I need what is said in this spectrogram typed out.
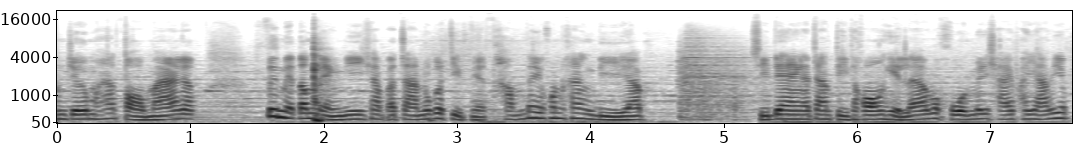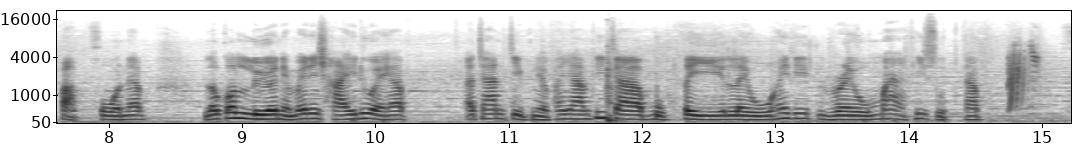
นเจอม้าต่อม้าครับซึ่งในตำแหน่งนี้ครับอาจารย์นกกระจิบเนี่ยทำได้ค่อนข้างดีครับสีแดงอาจารย์ตีทองเห็นแล้วว่าโคนไม่ได้ใช้พยายามที่จะปรับโคนนะครับแล้วก็เรือเนี่ยไม่ได้ใช้ด้วยครับ อาจารย์จิบเนี่ยพยายามที่จะบุกตีเร็วให้ได้เร็วมากที่สุดครับ โค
